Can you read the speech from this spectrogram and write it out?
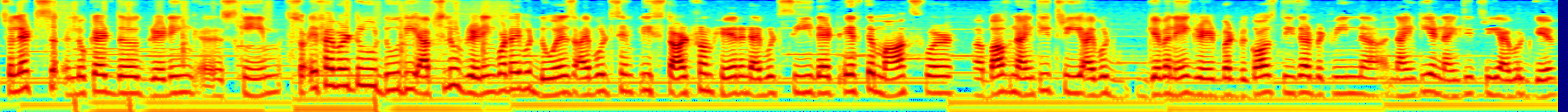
So let's look at the grading uh, scheme. So if i were to do the absolute grading what i would do is i would simply start from here and i would see that if the marks were above 93 i would give an a grade. But because these are between uh, 90 and 93 i would give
